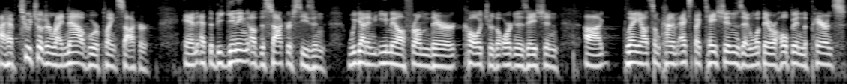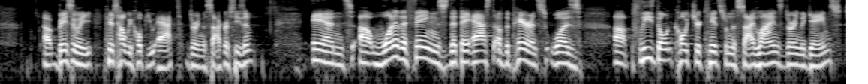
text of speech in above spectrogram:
I have two children right now who are playing soccer. And at the beginning of the soccer season, we got an email from their coach or the organization uh, laying out some kind of expectations and what they were hoping the parents uh, basically, here's how we hope you act during the soccer season. And uh, one of the things that they asked of the parents was uh, please don't coach your kids from the sidelines during the games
